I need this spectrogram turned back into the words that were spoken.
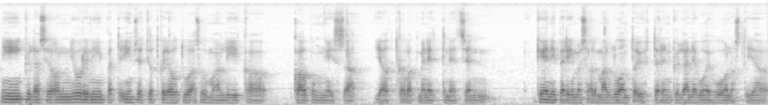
Niin, kyllä se on juuri niin, että ihmiset, jotka joutuu asumaan liikaa kaupungeissa ja jotka ovat menettäneet sen geeniperimässä olevan luontoyhteyden, niin kyllä ne voi huonosti ja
